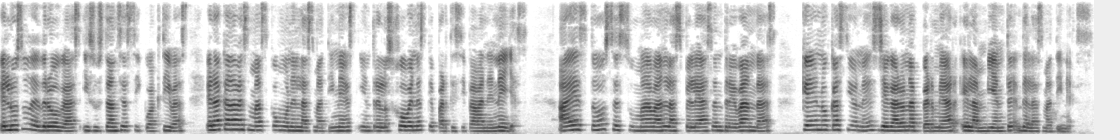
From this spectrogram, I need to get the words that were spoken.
El uso de drogas y sustancias psicoactivas era cada vez más común en las matinés y entre los jóvenes que participaban en ellas. A esto se sumaban las peleas entre bandas que en ocasiones llegaron a permear el ambiente de las matinés.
